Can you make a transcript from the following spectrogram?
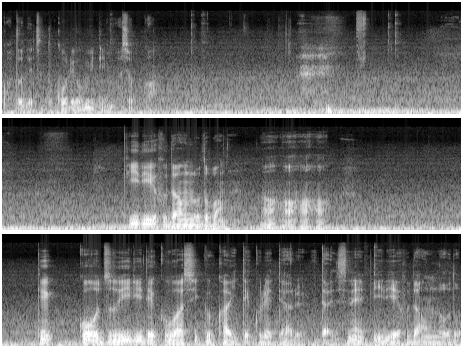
ことでちょっとこれを見てみましょうか。PDF ダウンロード版。あはは結構図入りで詳しく書いてくれてあるみたいですね。PDF ダウンロード。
